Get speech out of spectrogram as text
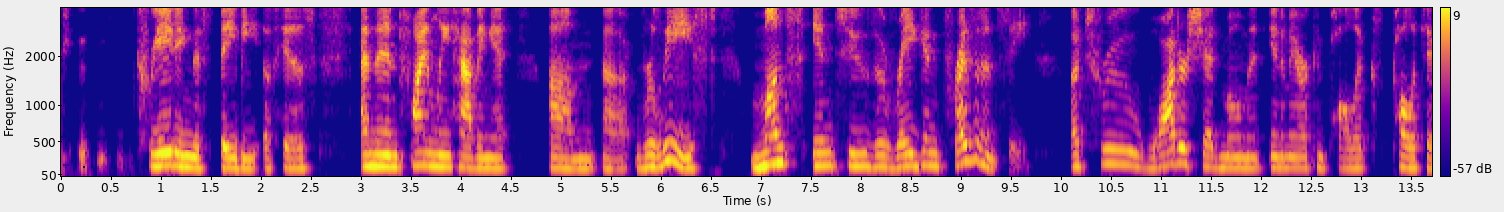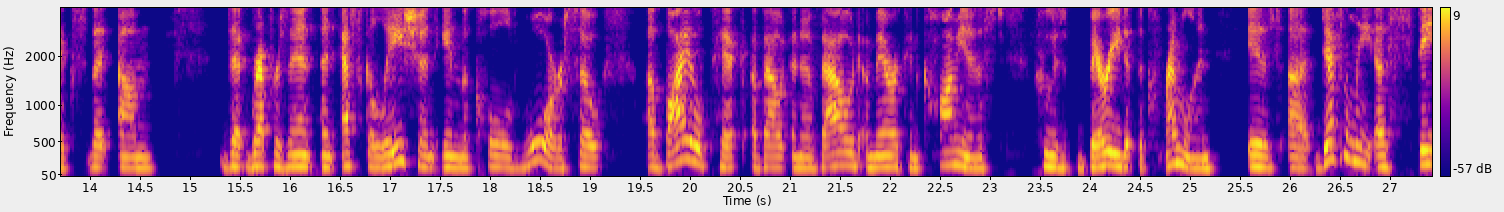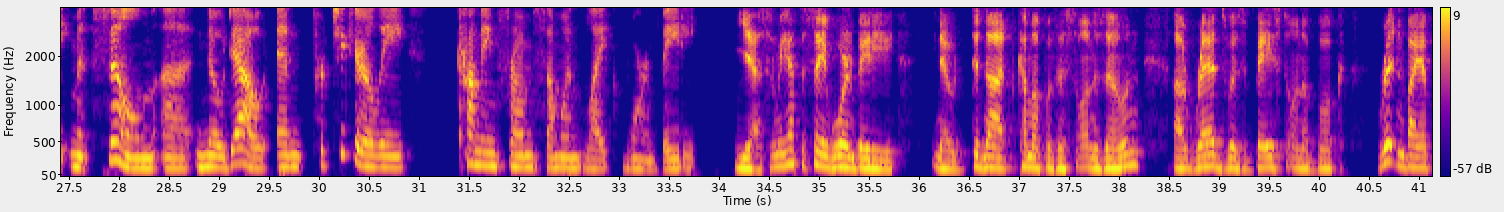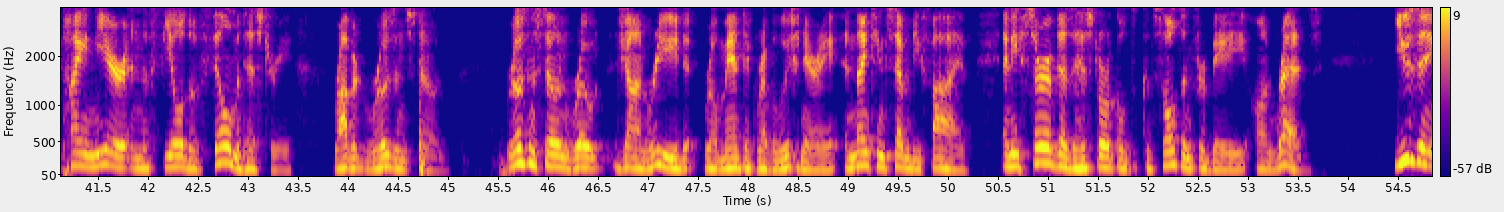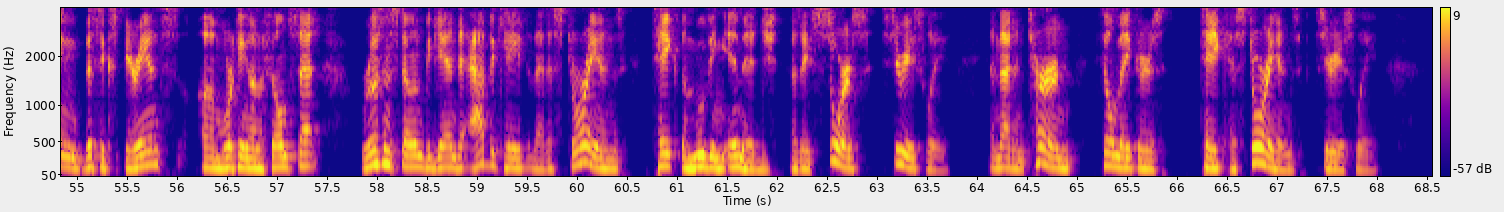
creating this baby of his and then finally having it um, uh, released months into the reagan presidency a true watershed moment in american politics politics that um, that represent an escalation in the cold war so a biopic about an avowed American communist who's buried at the Kremlin is uh, definitely a statement film, uh, no doubt, and particularly coming from someone like Warren Beatty. Yes, and we have to say Warren Beatty, you know, did not come up with this on his own. Uh, Reds was based on a book written by a pioneer in the field of film and history, Robert Rosenstone. Rosenstone wrote John Reed, Romantic Revolutionary, in 1975, and he served as a historical consultant for Beatty on Reds. Using this experience um, working on a film set, Rosenstone began to advocate that historians take the moving image as a source seriously, and that in turn, filmmakers take historians seriously.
